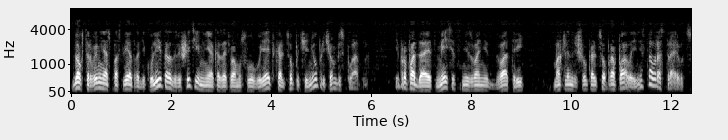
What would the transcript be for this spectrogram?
«Доктор, вы меня спасли от радикулита, разрешите мне оказать вам услугу? Я это кольцо починю, причем бесплатно» и пропадает. Месяц не звонит, два-три. Маклин решил, кольцо пропало, и не стал расстраиваться.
